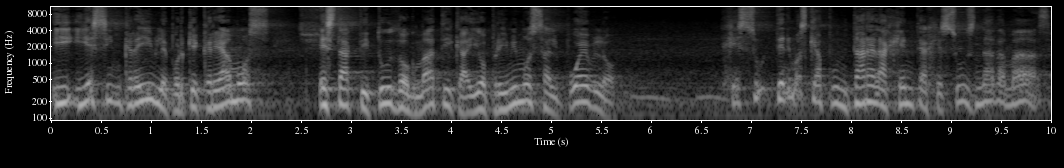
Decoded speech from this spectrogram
Y, y es increíble porque creamos esta actitud dogmática y oprimimos al pueblo. Jesús, tenemos que apuntar a la gente a Jesús nada más.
